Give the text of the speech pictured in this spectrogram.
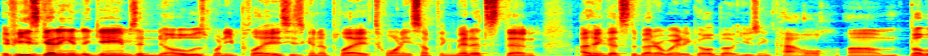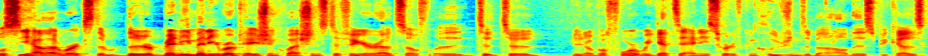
If he's getting into games and knows when he plays he's going to play 20 something minutes, then I think that's the better way to go about using Powell. Um, but we'll see how that works. There, there, are many, many rotation questions to figure out so far, to, to you know before we get to any sort of conclusions about all this because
